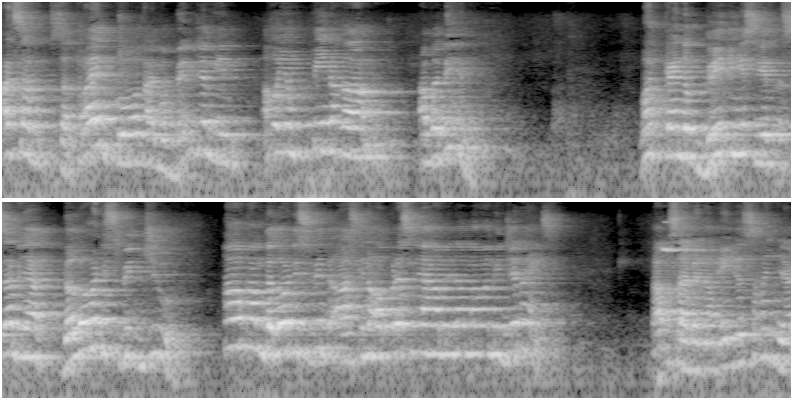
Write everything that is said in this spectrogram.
At sa, sa tribe ko, tribe of Benjamin, ako yung pinaka-aba din. What kind of greeting is this? Sabi niya, the Lord is with you. How come the Lord is with us? Ino-oppress niya kami ng mga Midianites. Tapos sabi ng angel sa kanya,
